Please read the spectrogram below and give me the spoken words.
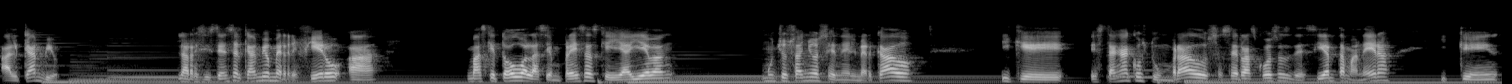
al cambio. La resistencia al cambio me refiero a, más que todo, a las empresas que ya llevan muchos años en el mercado y que están acostumbrados a hacer las cosas de cierta manera y que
